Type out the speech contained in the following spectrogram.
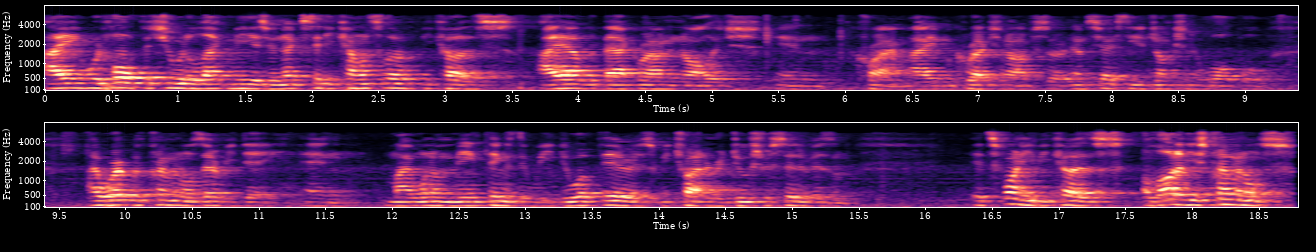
I would hope that you would elect me as your next city councilor because I have the background and knowledge in crime. I am a correction officer, MCI Cedar Junction at Walpole. I work with criminals every day, and my, one of the main things that we do up there is we try to reduce recidivism. It's funny because a lot of these criminals,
